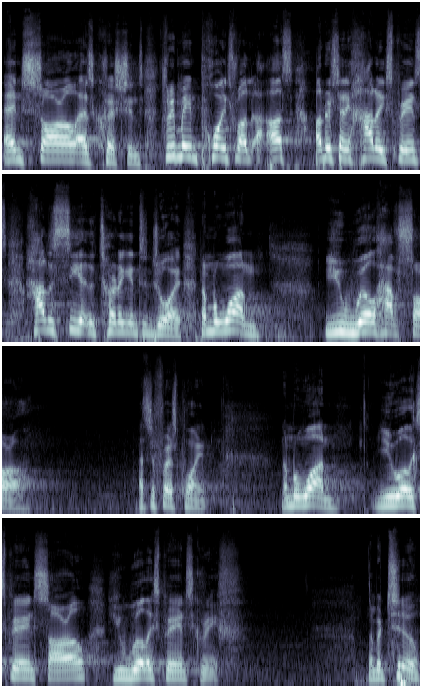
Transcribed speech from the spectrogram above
and sorrow as Christians. Three main points for us understanding how to experience, how to see it turning into joy. Number one, you will have sorrow. That's the first point. Number one, you will experience sorrow, you will experience grief. Number two,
